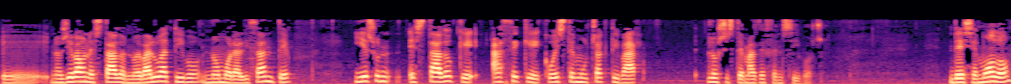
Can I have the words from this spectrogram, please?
eh, nos lleva a un estado no evaluativo, no moralizante y es un estado que hace que cueste mucho activar los sistemas defensivos. De ese modo,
